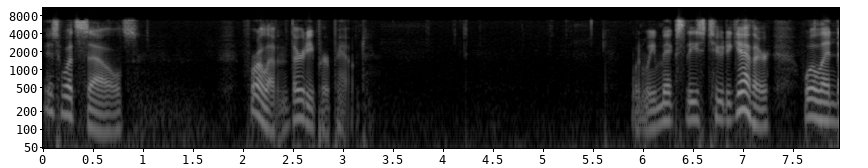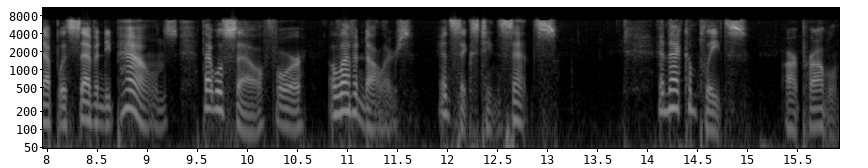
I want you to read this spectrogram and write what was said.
is what sells for 11.30 per pound. When we mix these two together, we'll end up with 70 pounds that will sell for $11.16. And that completes our problem.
